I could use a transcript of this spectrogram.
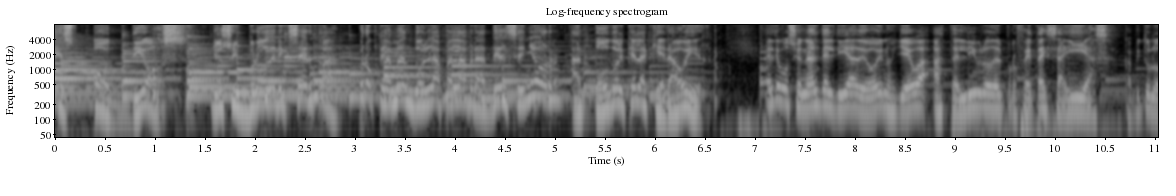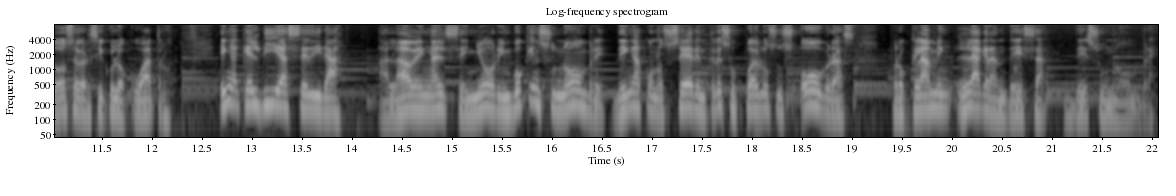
es Oh Dios. Yo soy Broderick Serpa, proclamando la palabra del Señor a todo el que la quiera oír. El devocional del día de hoy nos lleva hasta el libro del profeta Isaías, capítulo 12, versículo 4. En aquel día se dirá, alaben al Señor, invoquen su nombre, den a conocer entre sus pueblos sus obras, proclamen la grandeza de su nombre.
